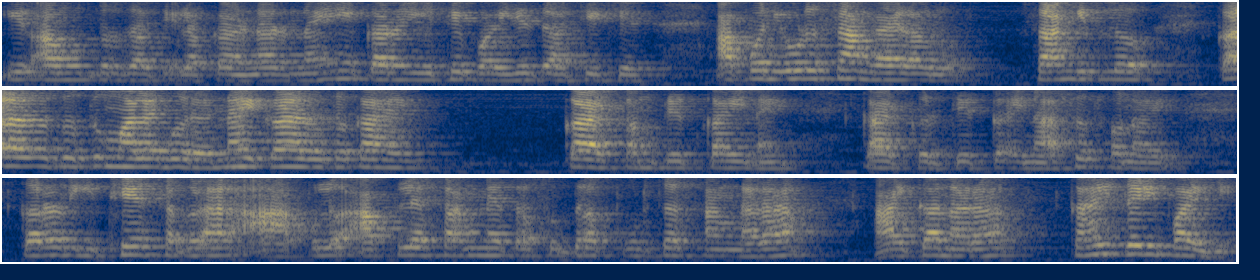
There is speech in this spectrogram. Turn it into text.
हे आमंत्र जातीला कळणार नाही कारण येथे पाहिजे जातीचे. आपण एवढं सांगायला लागलो. सांगितलं कळालं तर तुम्हाला बरं नाही कळालं तर काय? काय सांगतात काही नाही. काय करतेत काही नाही. असंच होणार आहे. कारण इथे सगळा आपलं आपल्या सांगण्याचा सुद्धा पुढचा सांगणारा ऐकणारा काहीतरी पाहिजे.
